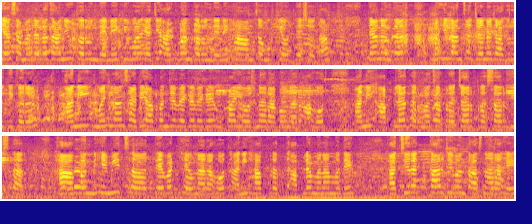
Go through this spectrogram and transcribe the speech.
या समाजाला जाणीव करून देणे किंवा याची आठवण करून देणे हा आमचा मुख्य उद्देश होता. त्यानंतर महिलांचं जनजागृतीकरण आणि महिलांसाठी आपण जे वेगळे वेगळे उपाययोजना राबवणार आहोत आणि आपल्या धर्माचा प्रचार प्रसार विस्तार हा आपण नेहमीच तेवट ठेवणार आहोत आणि हा प्रत आपल्या मनामध्ये हा चिरकाल जिवंत असणार आहे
